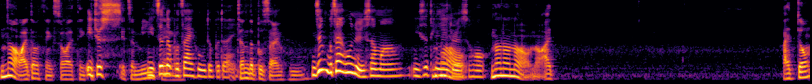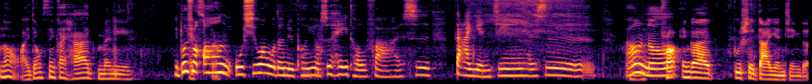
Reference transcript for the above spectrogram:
No, I don't think so. I think You it's, just it's a me 你真的不 thing. 在乎，对不对？真的不在乎。你真的不在乎女生吗？你是 teenager 的时候 No, no, no, no. I I don't know. I don't think I had many. 你不会说哦，我希望我的女朋友是黑头发，还是大眼睛，还是 I don't know。Pro 应该不是大眼睛的。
